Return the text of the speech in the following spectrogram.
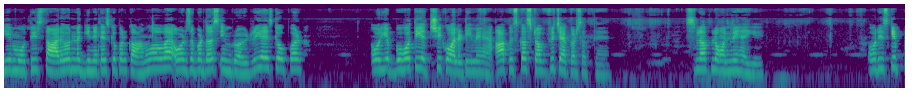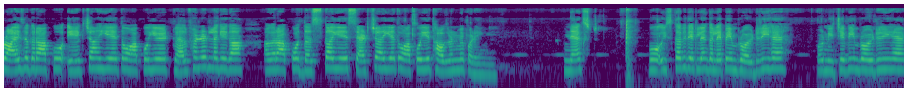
ये मोती सितारे और नगीने का इसके ऊपर काम हुआ हुआ है और ज़बरदस्त एम्ब्रॉयडरी है इसके ऊपर। और ये बहुत ही अच्छी क्वालिटी में है। आप इसका स्टफ़ भी चेक कर सकते हैं। स्लप लॉन में है ये। और इसके प्राइस अगर आपको एक चाहिए तो आपको ये ट्वेल्व हंड्रेड लगेगा। अगर आपको दस का ये सेट चाहिए तो आपको ये थाउज़ेंड में पड़ेंगी। नेक्स्ट वो इसका भी देख लें, गले पे एम्ब्रॉयडरी है और नीचे भी एम्ब्रॉयडरी है।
